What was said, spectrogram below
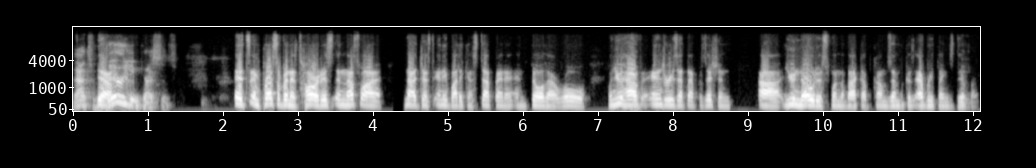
That's Yeah. very impressive. It's impressive and it's hard. It's, and that's why not just anybody can step in and fill that role. When you have injuries at that position, uh, you notice when the backup comes in because everything's different.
